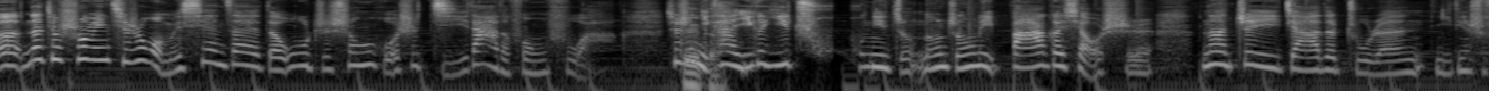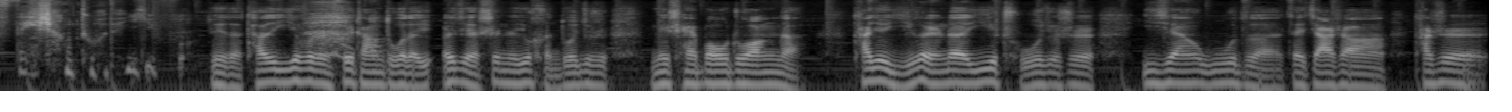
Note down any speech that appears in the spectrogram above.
呃，那就说明其实我们现在的物质生活是极大的丰富啊。就是你看一个衣橱，你整能整理八个小时，那这一家的主人一定是非常多的衣服。对的，他的衣服是非常多的，而且甚至有很多就是没拆包装的。他就一个人的衣橱就是一间屋子，再加上他是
